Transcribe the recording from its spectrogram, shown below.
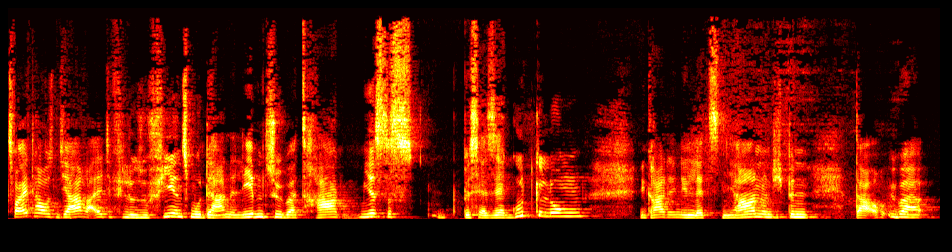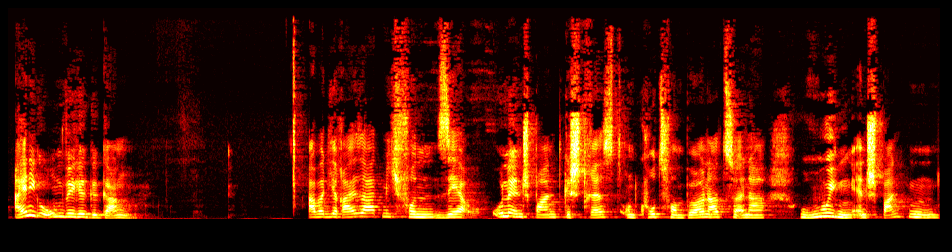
2000 Jahre alte Philosophie ins moderne Leben zu übertragen. Mir ist das bisher sehr gut gelungen, gerade in den letzten Jahren, und ich bin da auch über einige Umwege gegangen. Aber die Reise hat mich von sehr unentspannt, gestresst und kurz vorm Burnout zu einer ruhigen, entspannten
